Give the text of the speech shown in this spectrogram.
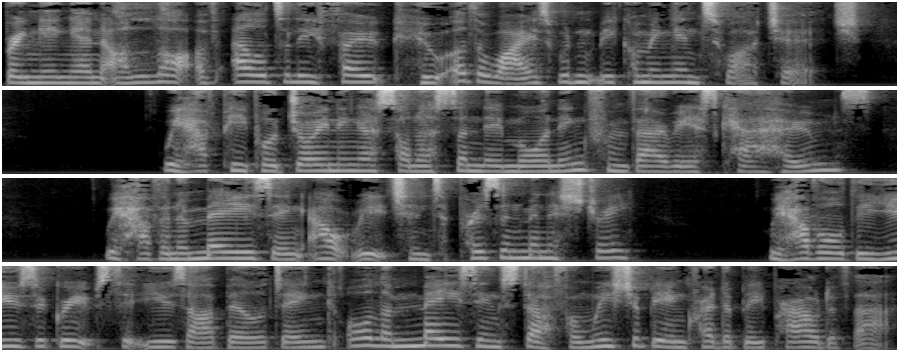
bringing in a lot of elderly folk who otherwise wouldn't be coming into our church. We have people joining us on a Sunday morning from various care homes. We have an amazing outreach into prison ministry. We have all the user groups that use our building, all amazing stuff, and we should be incredibly proud of that.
